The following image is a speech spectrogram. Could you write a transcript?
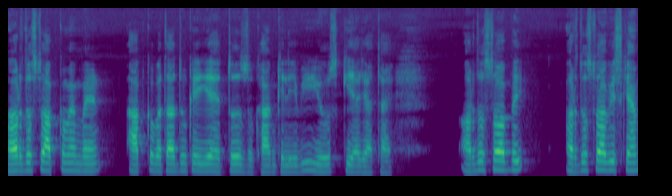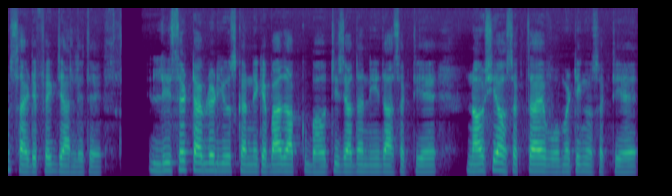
और दोस्तों, आपको मैं मैं, आपको बता दूँ कि यह है तो ज़ुकाम के लिए भी यूज़ किया जाता है। और दोस्तों, अब, और दोस्तों, अब इसके हम साइड इफ़ेक्ट जान लेते हैं। लीसेट टैबलेट यूज़ करने के बाद आपको बहुत ही ज़्यादा नींद आ सकती है नाउशिया हो सकता है वोमिटिंग हो सकती है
